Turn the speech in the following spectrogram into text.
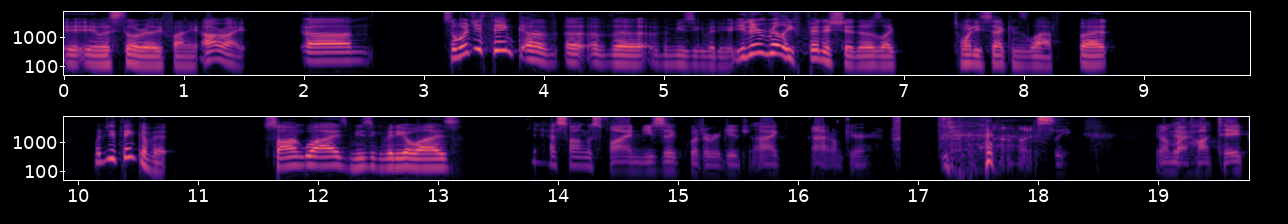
it, it was still really funny all right um so what'd you think of uh, of the of the music video you didn't really finish it there was like 20 seconds left but what'd you think of it song wise music video wise Yeah, song was fine. Music, whatever, dude. I I don't care. Honestly, you want my hot take?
